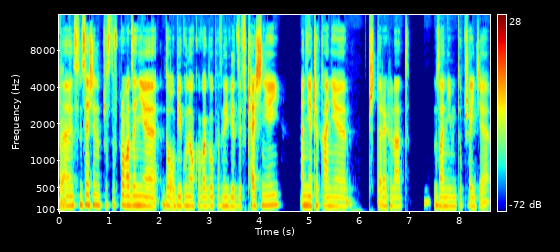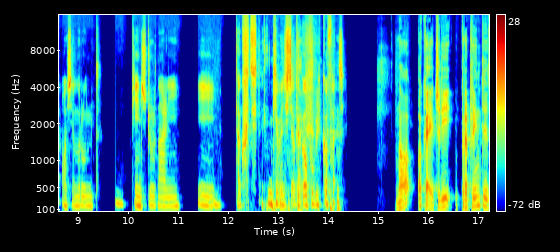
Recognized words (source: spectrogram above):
tak. Więc w tym sensie no, po prostu wprowadzenie do obiegu naukowego pewnej wiedzy wcześniej, a nie czekanie czterech lat, zanim to przejdzie 8 rund, 5 journali i na końcu tak nie będzie chciał tak. tego opublikować. No okej, okay, czyli preprinty,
